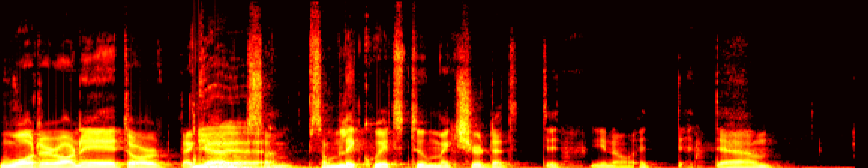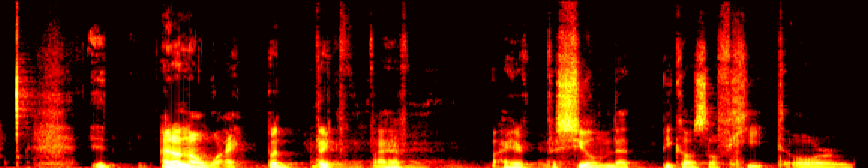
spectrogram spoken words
water on it or like Yeah, don't know, yeah, yeah. some some liquid to make sure that it, you know, it, it um, it. I don't know why, but like I have, I have assumed that because of heat or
